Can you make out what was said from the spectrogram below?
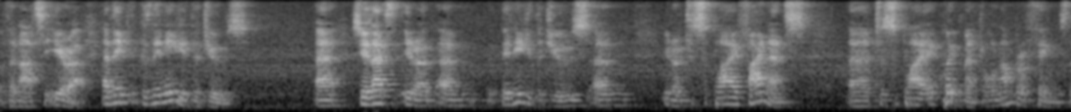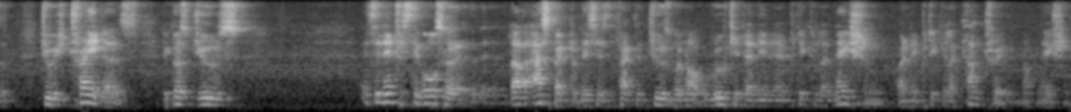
of the Nazi era, and they because they needed the Jews. Uh, so that's you know um, they needed the Jews, um, you know, to supply finance, uh, to supply equipment, or a number of things. The Jewish traders, because Jews. It's an interesting also another aspect of this is the fact that Jews were not rooted in any particular nation or any particular country, not nation,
